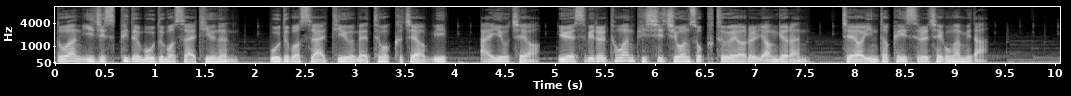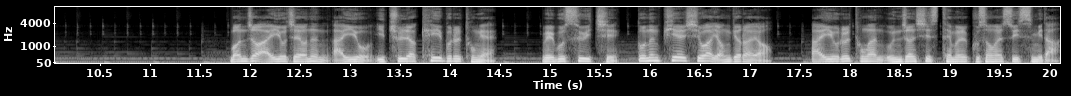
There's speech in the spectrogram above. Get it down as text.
또한 이지스피드 모드버스 RTU는 모드버스 RTU 네트워크 제어 및 I/O 제어, USB를 통한 PC 지원 소프트웨어를 연결한 제어 인터페이스를 제공합니다. 먼저 I/O 제어는 I/O 입출력 케이블을 통해 외부 스위치 또는 PLC와 연결하여 I/O를 통한 운전 시스템을 구성할 수 있습니다.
